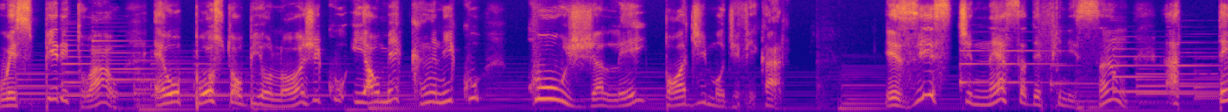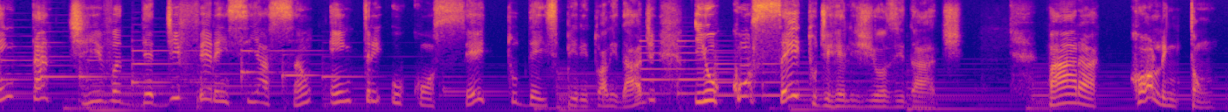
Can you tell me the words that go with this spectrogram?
O espiritual é oposto ao biológico e ao mecânico, cuja lei pode modificar. Existe nessa definição a tentativa de diferenciação entre o conceito de espiritualidade e o conceito de religiosidade. Para Collington,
